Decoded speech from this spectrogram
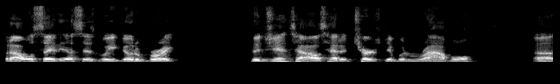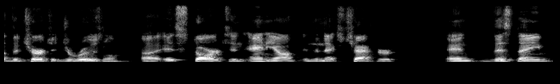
But I will say this as we go to break: the Gentiles had a church that would rival uh, the church at Jerusalem. Uh, it starts in Antioch in the next chapter, and this thing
